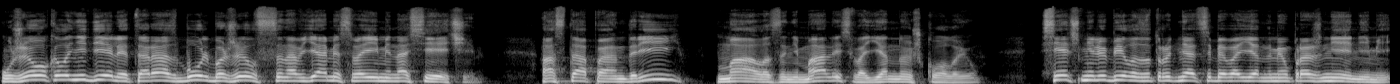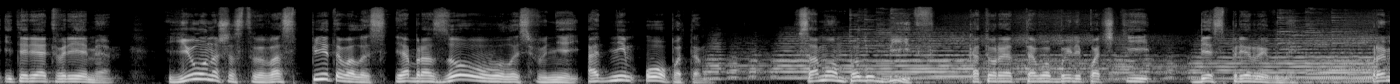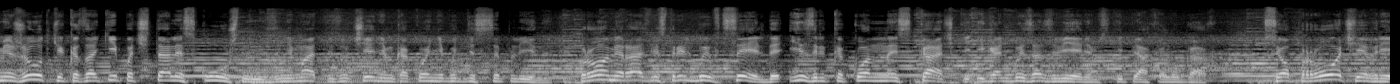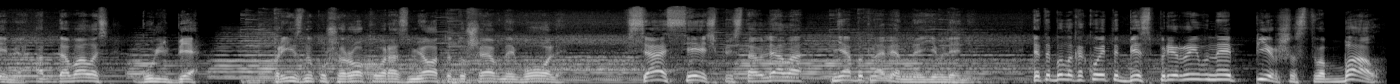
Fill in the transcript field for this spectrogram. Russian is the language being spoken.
Уже около недели Тарас Бульба жил с сыновьями своими на Сечи. Остап и Андрей мало занимались военную школою. Сечь не любила затруднять себя военными упражнениями и терять время. Юношество воспитывалось и образовывалось в ней одним опытом. В самом пылу битв, которые от того были почти беспрерывны. Промежутки казаки почитали скучными занимать изучением какой-нибудь дисциплины, кроме разве стрельбы в цель, да изредка конной скачки и гоньбы за зверем в степях и лугах. Все прочее время отдавалось гульбе, признаку широкого размета душевной воли. Вся сечь представляла необыкновенное явление. Это было какое-то беспрерывное пиршество, бал,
